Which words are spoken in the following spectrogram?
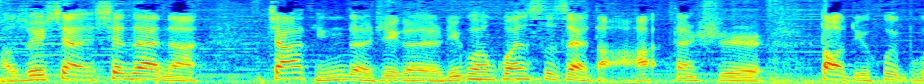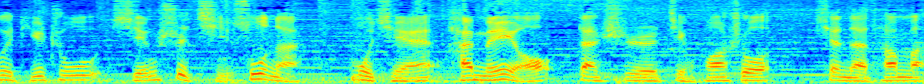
啊。所以现现在呢，家庭的这个离婚官司在打，但是到底会不会提出刑事起诉呢？目前还没有，但是警方说现在他们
